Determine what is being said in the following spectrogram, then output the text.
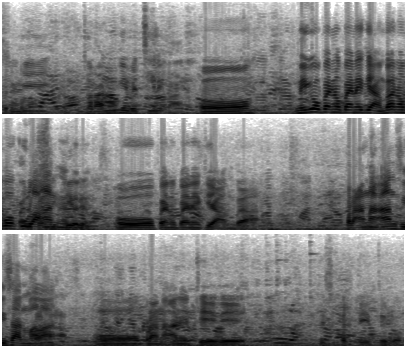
Jenenge carane iki wit cilik, Mas. Oh, niku pen-pene ki ambak napa kulaan ngeten? Oh, pen-pene ki ambak. Peranaan sisan malah. Oh, peranaane dhewe. Seperti itu loh.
